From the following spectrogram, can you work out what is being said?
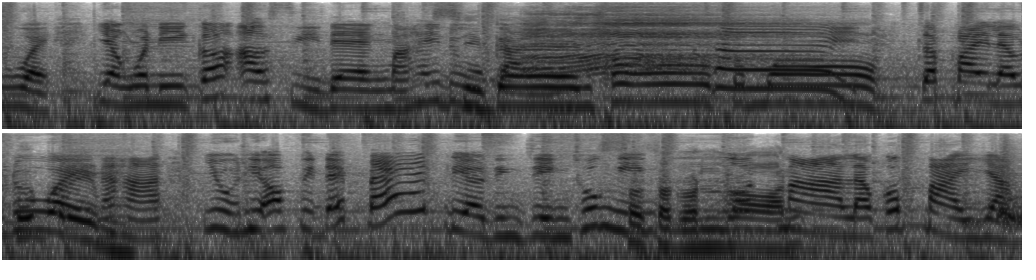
ด้วย อย่างวันนี้ก็เอาสีแดงมาให้ดูสีแดกัน งชอบใช่ชมาก จะไปแล้วด้วยปลื้มนะคะ อยู่ที่ออฟฟิศได้แป๊บเดียวจริง ๆ ช่วงนี้สดๆร้อนๆ รถมาแล้วก็ไปอย่าง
